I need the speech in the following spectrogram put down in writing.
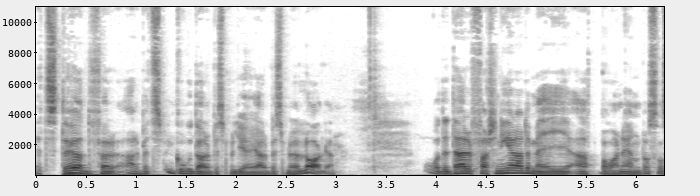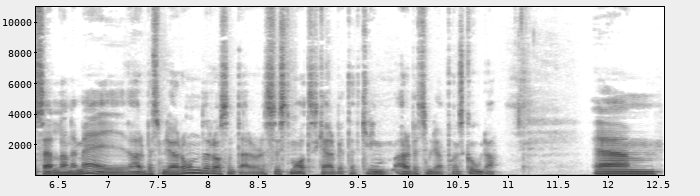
ett stöd för arbets, god arbetsmiljö i arbetsmiljölagen. Och det där fascinerade mig att barn ändå så sällan är med i arbetsmiljöronder och sånt där och det systematiska arbetet kring arbetsmiljö på en skola. Um,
